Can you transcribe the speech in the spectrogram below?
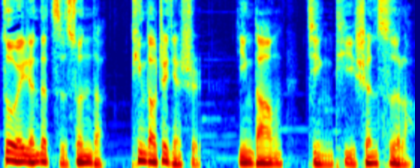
作为人的子孙的，听到这件事。应当警惕深思了。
